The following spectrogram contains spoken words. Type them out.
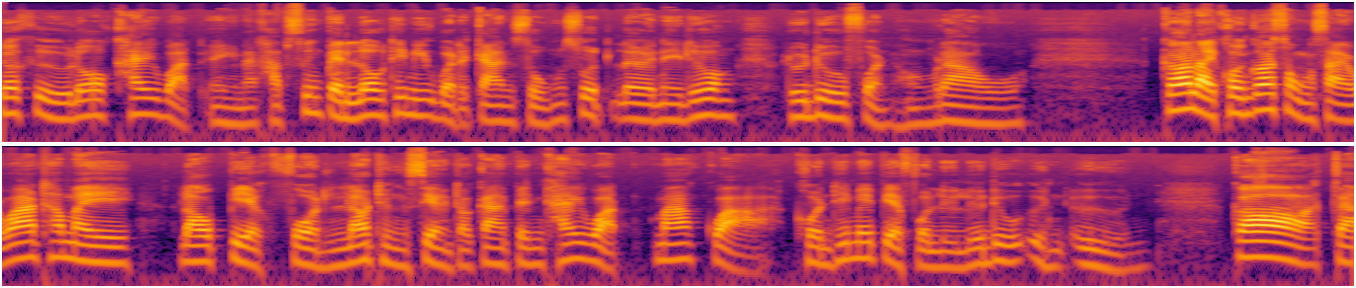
ก็คือโรคไข้หวัดเองนะครับ ซึ่งเป็นโรคที่มีอุบัติการณ์สูงสุดเลยในช่วงฤดูฝนของเรา ก็หลายคนก็สงสัยว่าทำไม เราเปียกฝนแล้วถึงเสี่ยงต่อการเป็นไข้หวัดมากกว่า คนที่ไม่เปียกฝนหรือฤดูอื่น ๆ ก็จะ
